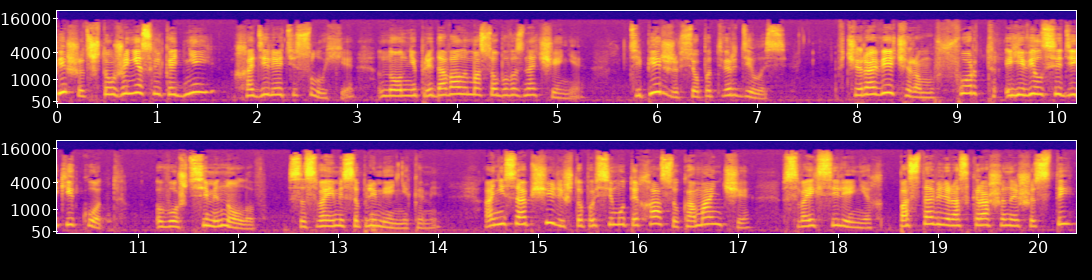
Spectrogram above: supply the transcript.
Пишет, что уже несколько дней ходили эти слухи, но он не придавал им особого значения. Теперь же все подтвердилось. Вчера вечером в форт явился дикий кот, вождь Семенолов, со своими соплеменниками. Они сообщили, что по всему Техасу Каманчи в своих селениях поставили раскрашенные шесты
